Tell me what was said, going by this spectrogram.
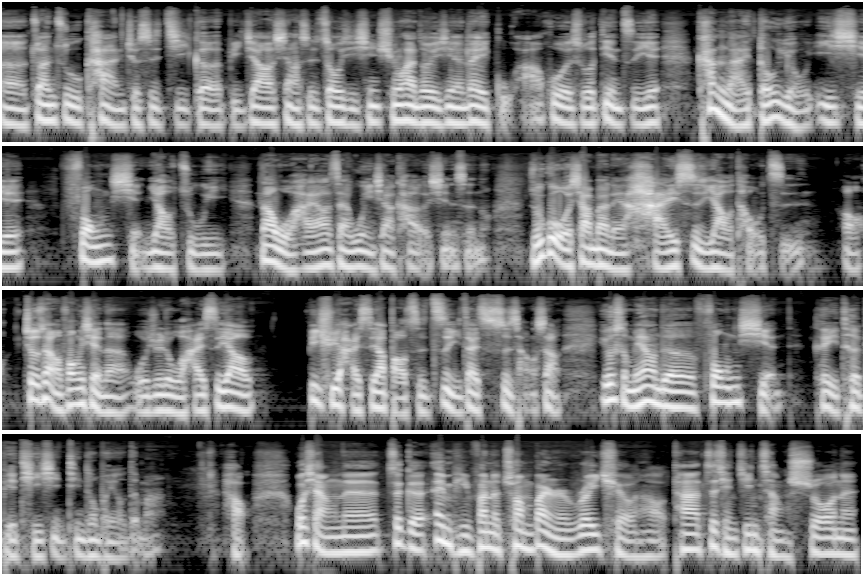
呃专注看，就是几个比较像是周期性循环周期性的类股啊，或者说电子业，看来都有一些。风险要注意，那我还要再问一下卡尔先生哦。如果我下半年还是要投资哦，就算有风险呢，我觉得我还是要必须还是要保持自己在市场上有什么样的风险可以特别提醒听众朋友的吗？好，我想呢，这个 M 平方的创办人 Rachel 哈，他之前经常说呢，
